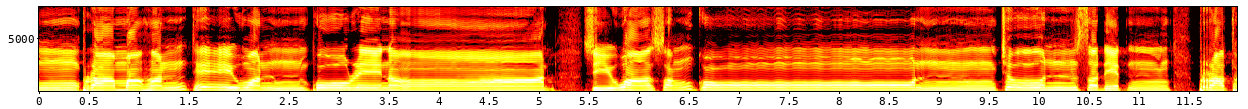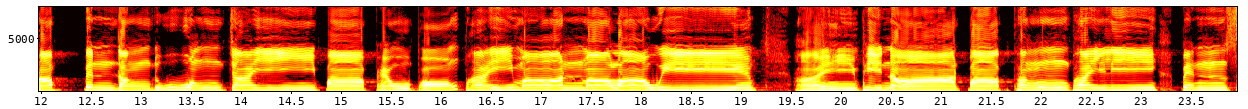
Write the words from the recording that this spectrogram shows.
งค์พระมหันเทวันโพเรนาถ สิวาสังกรเชิญเสด็จ ประทับเป็นดังดวงใจ ป่าแผ่วผองภัยมานมาลาวี ให้พินาศปราบทั้งภัยลี เป็นส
